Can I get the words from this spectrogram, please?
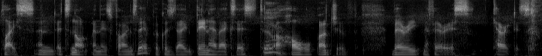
place, and it's not when there's phones there because they then have access to Yeah. a whole bunch of very nefarious characters.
